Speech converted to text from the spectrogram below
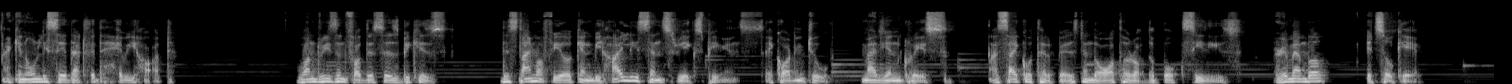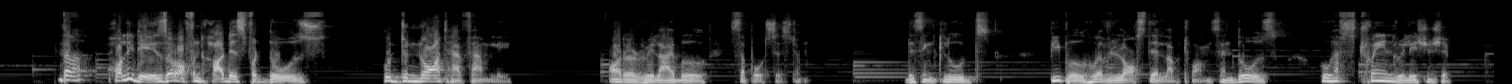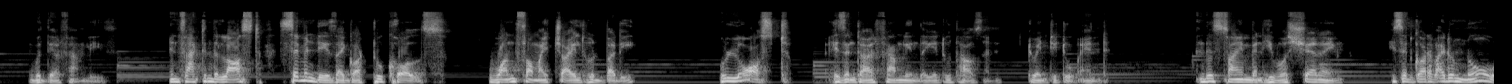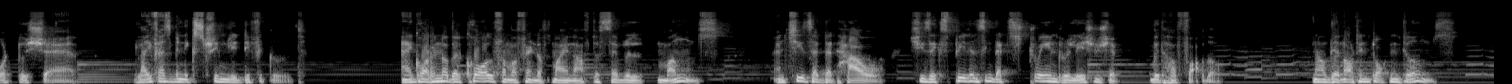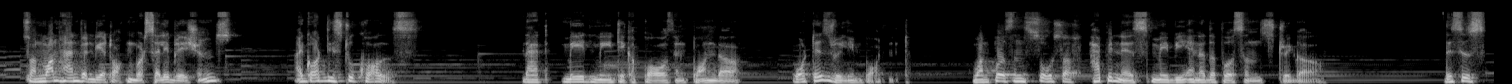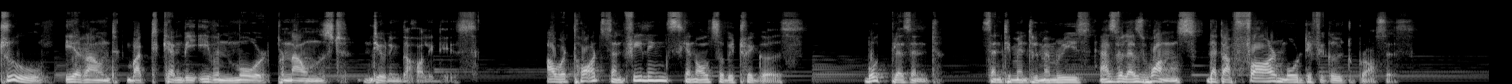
I can only say that with a heavy heart. One reason for this is because this time of year can be highly sensory experience, according to Marian Grace, a psychotherapist and the author of the book series. Remember, it's okay. The holidays are often hardest for those who do not have family or a reliable support system. This includes people who have lost their loved ones and those who have strained relationship with their families. In fact, in the last 7 days I got two calls one from my childhood buddy who lost his entire family in the year 2022 end. And this time, when he was sharing, he said, God, I don't know what to share. Life has been extremely difficult. And I got another call from a friend of mine after several months. And she said that how she's experiencing that strained relationship with her father. Now they're not in talking terms. So, on one hand, when we are talking about celebrations, I got these two calls that made me take a pause and ponder what is really important. One person's source of happiness may be another person's trigger. This is true year round, but can be even more pronounced during the holidays. Our thoughts and feelings can also be triggers, both pleasant, sentimental memories, as well as ones that are far more difficult to process,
